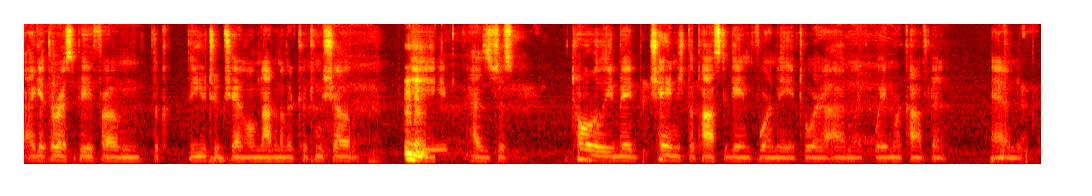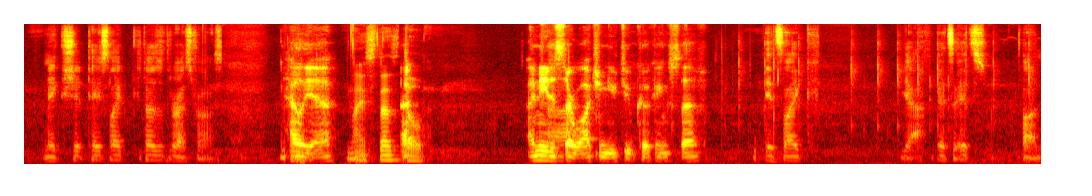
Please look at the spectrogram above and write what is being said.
I get the recipe from the, the YouTube channel, not another cooking show. Mhm. He has just totally made changed the pasta game for me to where I'm like way more confident and make shit taste like it does at the restaurants. Hell yeah. Nice, that's Uh, dope. I need to Uh, start watching YouTube cooking stuff. It's like, yeah, it's it's fun.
